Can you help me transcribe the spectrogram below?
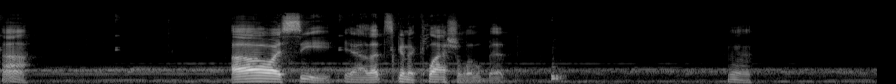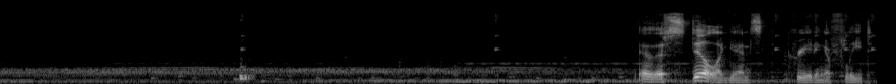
Huh. Oh, I see. Yeah, that's going to clash a little bit. Huh. Yeah, they're still against creating a fleet.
